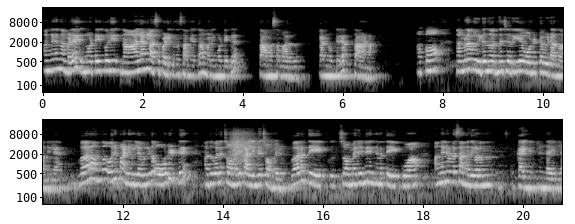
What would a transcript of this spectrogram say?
അങ്ങനെ നമ്മൾ ഇങ്ങോട്ടേക്ക് ഒരു നാലാം ക്ലാസ് പഠിക്കുന്ന സമയത്ത് നമ്മൾ ഇങ്ങോട്ടേക്ക് താമസം മാറുന്നത്. കണ്ണൂക്കര താണ. അപ്പോൾ നമ്മളെ വീട് എന്ന് പറഞ്ഞാൽ ചെറിയ ഓടിട്ട വീടാന്ന് പറഞ്ഞില്ലേ? വേറെ ഒന്നും ഒരു പണിയുമില്ല. വീട് ഓടിട്ട് അതുപോലെ ചുമര് കല്ലിന്റെ ചുമരും. വേറെ തേക്ക് ചുമരിന് ഇങ്ങനെ തേക്കുക അങ്ങനെയുള്ള സംഗതികളൊന്നും കഴിഞ്ഞിട്ടുണ്ടായില്ല.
